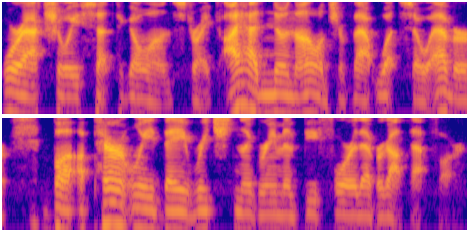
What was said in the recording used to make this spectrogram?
were actually set to go on strike. I had no knowledge of that whatsoever, but apparently they reached an agreement before it ever got that far.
